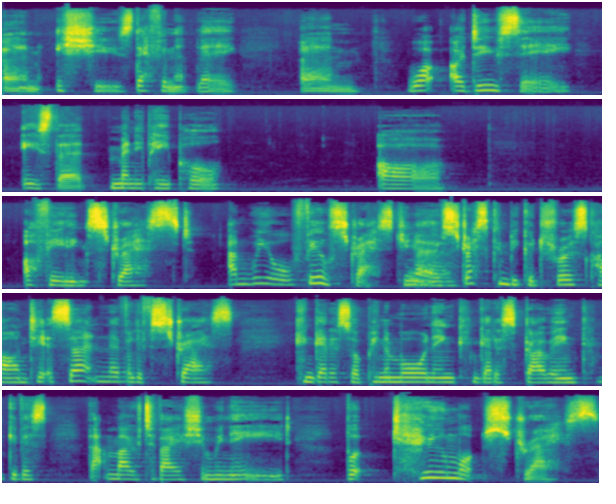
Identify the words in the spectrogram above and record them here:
um, issues, definitely. Um, what I do see is that many people are are feeling stressed. And we all feel stressed, you know. Yeah. Stress can be good for us, can't it? A certain level of stress can get us up in the morning, can get us going, can give us that motivation we need. But too much stress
